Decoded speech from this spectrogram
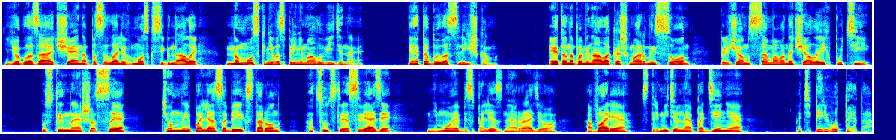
Ее глаза отчаянно посылали в мозг сигналы, но мозг не воспринимал увиденное. Это было слишком. Это напоминало кошмарный сон, причем с самого начала их пути. Пустынное шоссе, темные поля с обеих сторон, отсутствие связи, немое бесполезное радио — Авария, стремительное падение, а теперь и вот это.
